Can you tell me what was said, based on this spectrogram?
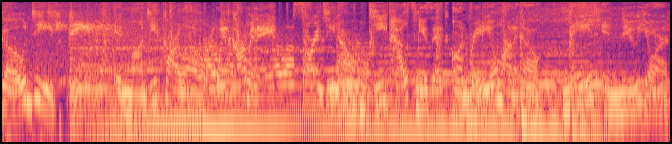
Go deep, deep. In Monte Carlo. With Carmine Sorrentino. Deep house music on Radio Monaco, made in New York.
